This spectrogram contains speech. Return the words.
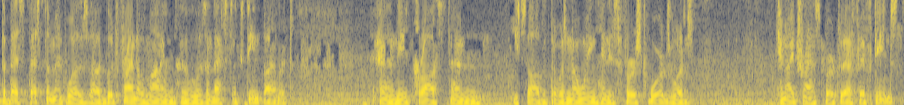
The best estimate was a good friend of mine who was an F 16 pilot. And he crossed and he saw that there was no wing, and his first words was, Can I transfer to F 15s?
